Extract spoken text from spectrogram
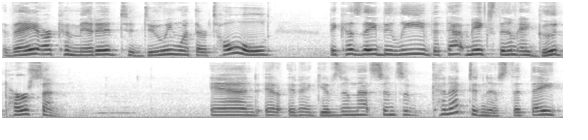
They are committed to doing what they're told because they believe that that makes them a good person. And it, it gives them that sense of connectedness that they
